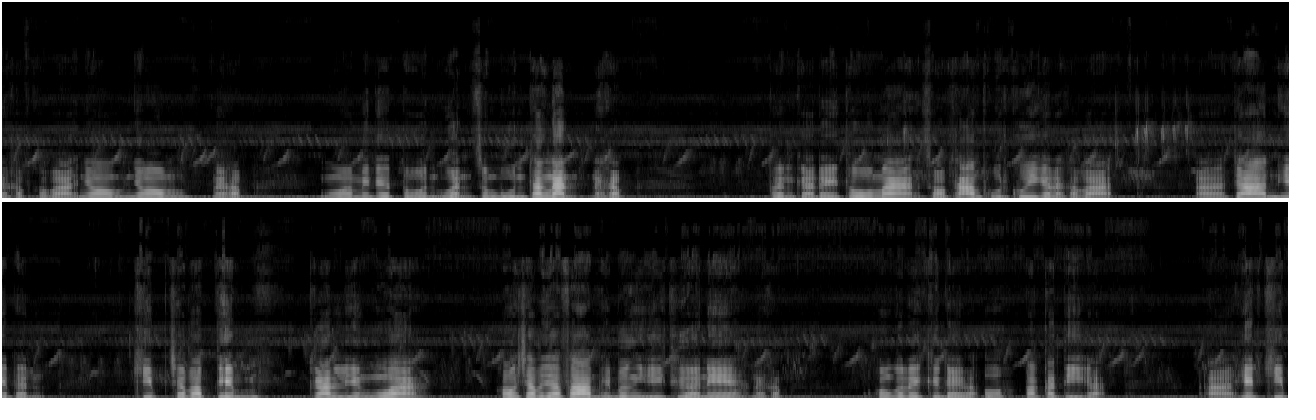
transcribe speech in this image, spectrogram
นะครับก็ว่าย่อมย่อมนะครับงัวไม่ได้โตนอ้วนสมบูรณ์ทั้งนั้นนะครับ เพิ่นก็ได้โทรมาสอบถามพูดคุยกันแหละครับว่าอาอาจารย์เฮ็ดอันคลิปฉบับเต็มการเลี้ยงงัวของชาวพยาฟาร์มให้เบิ่งอีกเถื่อแน่นะครับผมก็เลยคิดได้ว่าโอ้ปกติก็อ่าเฮ็ดคลิป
